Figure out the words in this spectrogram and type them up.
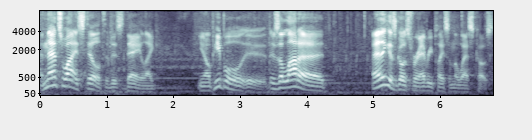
And that's why still to this day like you know, people uh, there's a lot of and I think this goes for every place on the West Coast.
